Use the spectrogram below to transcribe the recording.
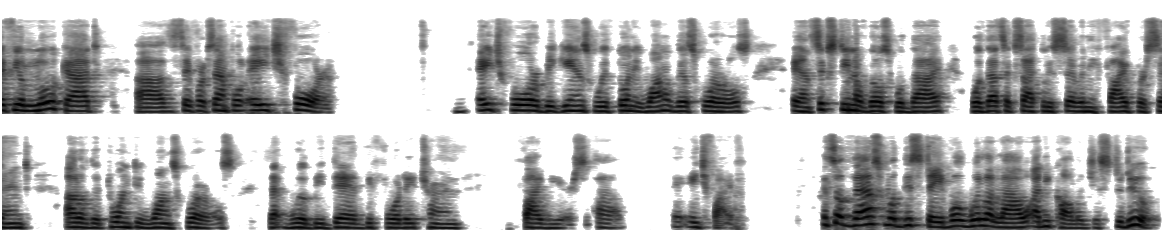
if you look at, uh, say, for example, H4, H4 begins with 21 of the squirrels, and 16 of those will die. Well, that's exactly 75% out of the 21 squirrels that will be dead before they turn five years, uh, age five. And so that's what this table will allow an ecologist to do.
